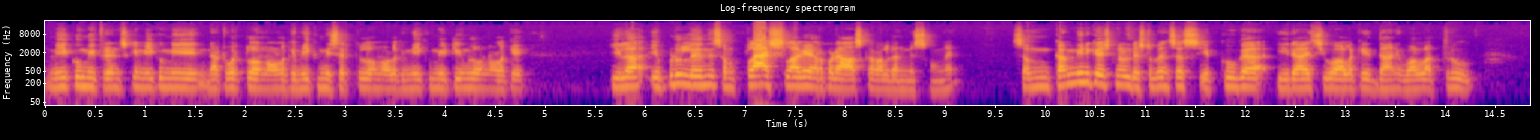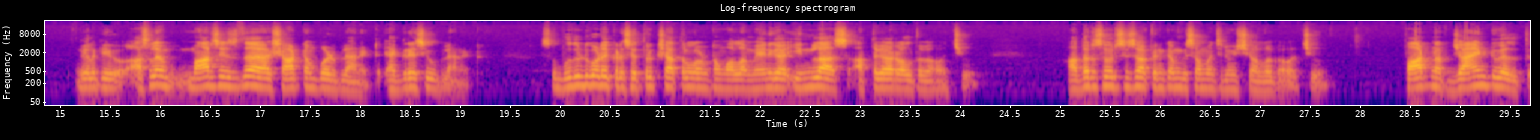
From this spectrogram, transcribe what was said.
మీకు మీ ఫ్రెండ్స్కి మీకు మీ నెట్వర్క్లో ఉన్న వాళ్ళకి మీకు మీ సర్కిల్లో ఉన్న వాళ్ళకి మీకు మీ టీంలో ఉన్న వాళ్ళకి ఇలా ఎప్పుడూ లేని సమ్ క్లాష్ లాగా ఏర్పడే ఆస్కారాలు కనిపిస్తున్నాయి. సమ్ కమ్యూనికేషనల్ డిస్టర్బెన్సెస్ ఎక్కువగా ఈ రాశి వాళ్ళకి దాని వల్ల త్రూ వీళ్ళకి అసలే Mars is the short tempered planet aggressive planet so బుధుడు కూడా ఇక్కడ శత్రుక్షేత్రంలో ఉండటం వల్ల మెయిన్గా ఇన్లాస్ అత్తగారు వాళ్ళతో కావచ్చు అదర్ సోర్సెస్ ఆఫ్ ఇన్కమ్కి సంబంధించిన విషయాల్లో కావచ్చు. పార్ట్నర్ జాయింట్ వెల్త్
